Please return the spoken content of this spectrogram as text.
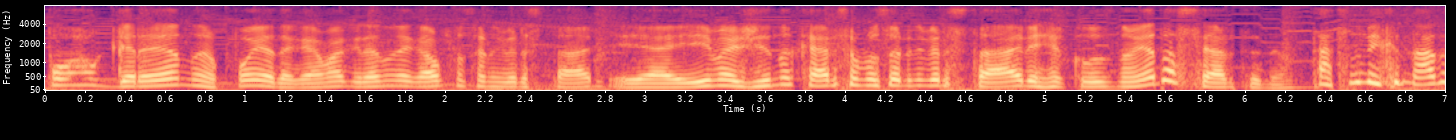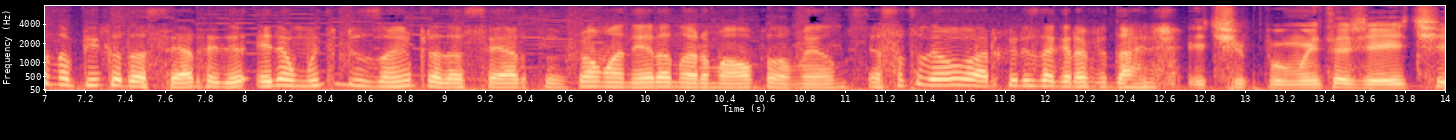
pô, grana, pô, ia ganhar uma grana legal pro professor universitário. E aí, imagina o cara ser professor universitário e recluso, não ia dar certo, né? Tá tudo bem que nada no Pico dá certo. Ele, ele é muito bizonho pra dar certo, de uma maneira normal, pelo menos. É só tu ler o arco-íris da gravidade. E, tipo, muita gente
